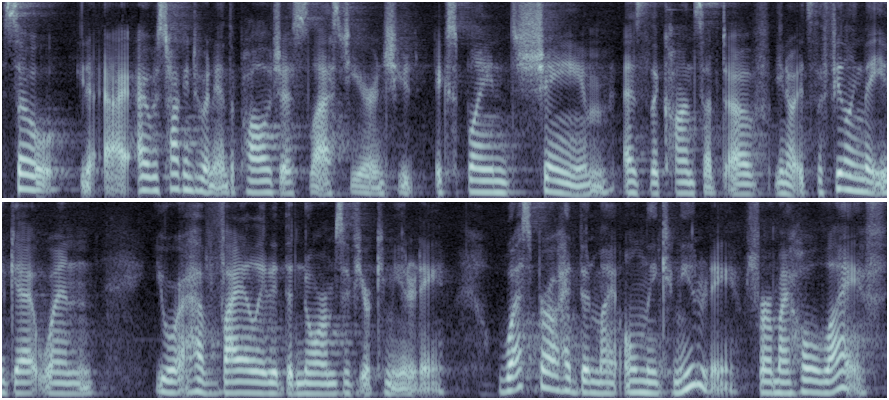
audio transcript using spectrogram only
So you know, I, I, was talking to an anthropologist last year, and she explained shame as the concept of you know it's the feeling that you get when you have violated the norms of your community. Westboro had been my only community for my whole life.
